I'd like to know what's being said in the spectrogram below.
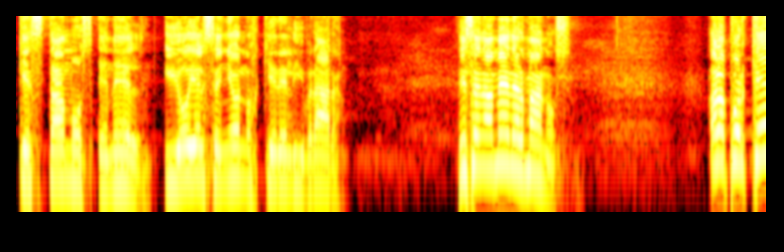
que estamos en él. Y hoy el Señor nos quiere librar. Dicen amén, hermanos. Ahora, ¿por qué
